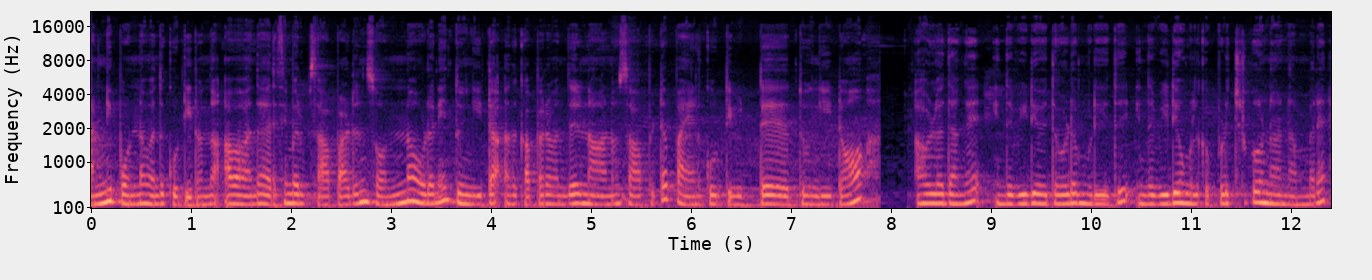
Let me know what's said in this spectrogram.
அண்ணி பொண்ணை வந்து கூட்டிகிட்டு வந்தோம் அவள் வந்து அரிசி பருப்பு சாப்பாடுன்னு சொன்ன உடனே தூங்கிட்டா. அதுக்கப்புறம் வந்து நானும் சாப்பிட்டு பையனை கூட்டி விட்டு தூங்கிட்டோம். அவ்வளோதாங்க. இந்த வீடியோ இதோட முடியுது. இந்த வீடியோ உங்களுக்கு பிடிச்சிருக்கோன்னு நான் நம்புகிறேன்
